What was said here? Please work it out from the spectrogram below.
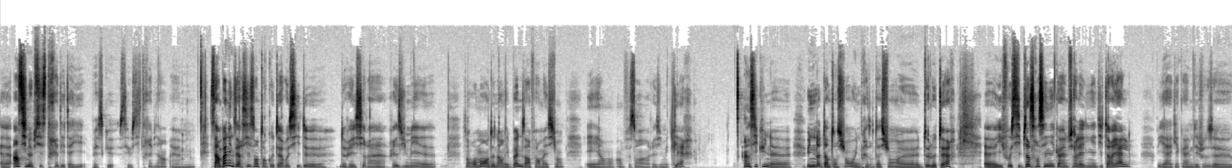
Un synopsis très détaillé parce que c'est aussi très bien. C'est un bon exercice en tant qu'auteur aussi de, réussir à résumer son roman en donnant les bonnes informations et en, faisant un résumé clair ainsi qu'une une note d'intention ou une présentation de l'auteur. Il faut aussi bien se renseigner quand même sur la ligne éditoriale. Il y, a, quand même des choses euh,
